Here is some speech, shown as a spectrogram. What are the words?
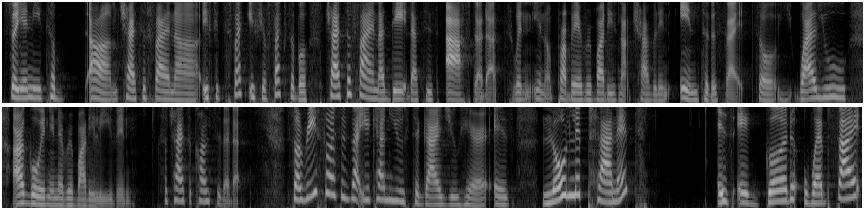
So you need to um, try to find a if it's if you're flexible, try to find a date that is after that when you know probably everybody's not traveling into the site. So while you are going in, everybody leaving. So try to consider that. So resources that you can use to guide you here is Lonely Planet is a good website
